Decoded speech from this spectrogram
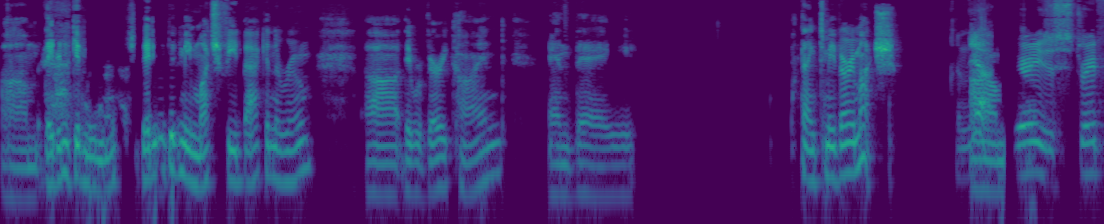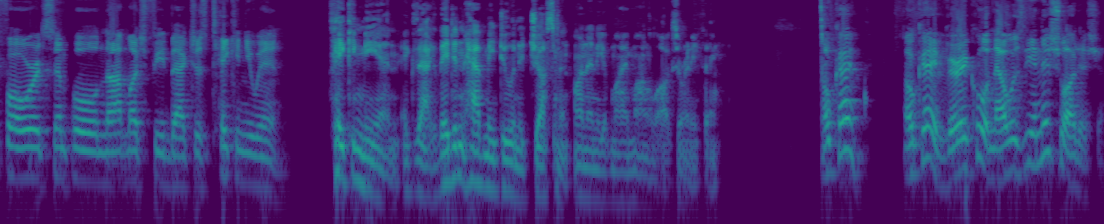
Um, they didn't give me much, they didn't give me much feedback in the room. Uh, they were very kind and they thanked me very much. And yeah, um, very straightforward, simple, not much feedback, just taking you in. Taking me in, exactly. They didn't have me do an adjustment on any of my monologues or anything. Okay. Okay, very cool. And that was the initial audition.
